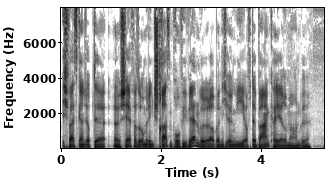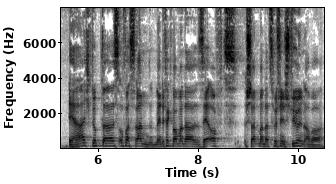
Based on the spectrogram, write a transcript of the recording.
ich weiß gar nicht, ob der äh, Schäfer so unbedingt Straßenprofi werden will oder ob er nicht irgendwie auf der Bahn Karriere machen will. Ja, ich glaube, da ist auch was dran. Im Endeffekt war man da sehr oft, stand man da zwischen den Stühlen, aber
